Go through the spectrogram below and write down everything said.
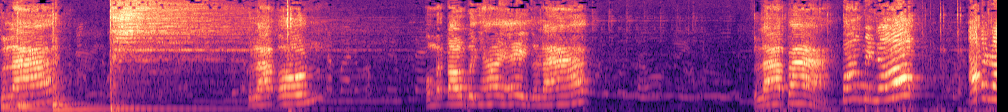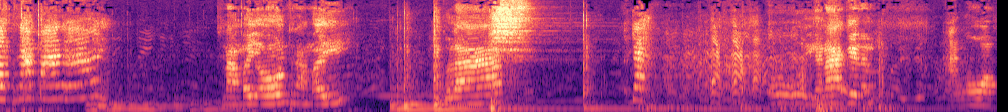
កូឡាបកូឡាបអូនអូនមកដល់វិញហើយអីកូឡាបកូឡាបប៉ាបងមីនុតអត់រត់ឆ្នាំបានហើយឆ្នាំអីអូនឆ្នាំអីកូឡាបចាអូយអ្នកណាគេហ្នឹងអាងាប់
